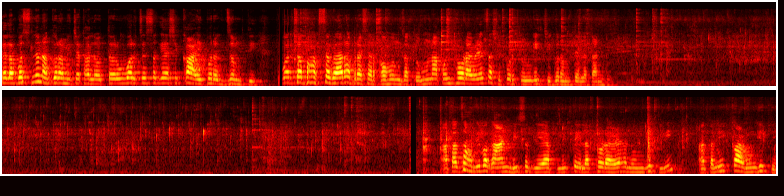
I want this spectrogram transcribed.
त्याला बसलं ना गरम याच्यात हलव तर वरचे सगळे असे काळी परत जमती. वरचा भाग सगळा रबरासारखा होऊन जातो. म्हणून आपण थोडा वेळच असे परतून घ्यायची गरम तेलात अंडी. आता झाली बघा अंडी सगळी आपली. तेलात थोडा वेळ हलवून घेतली. आता मी काढून घेते.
